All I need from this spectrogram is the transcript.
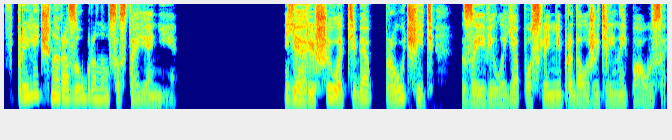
в прилично разобранном состоянии. «Я решила тебя проучить», — заявила я после непродолжительной паузы.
